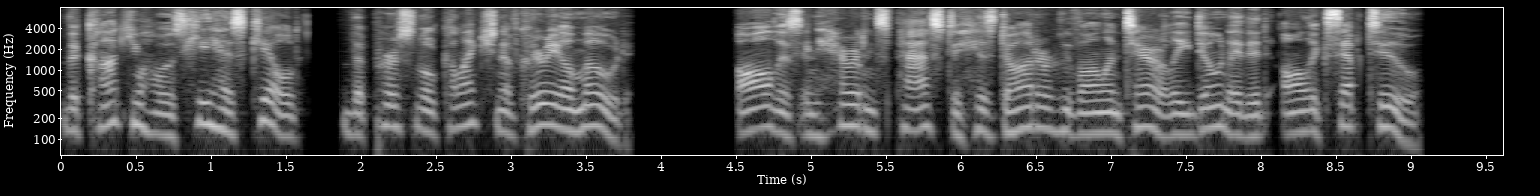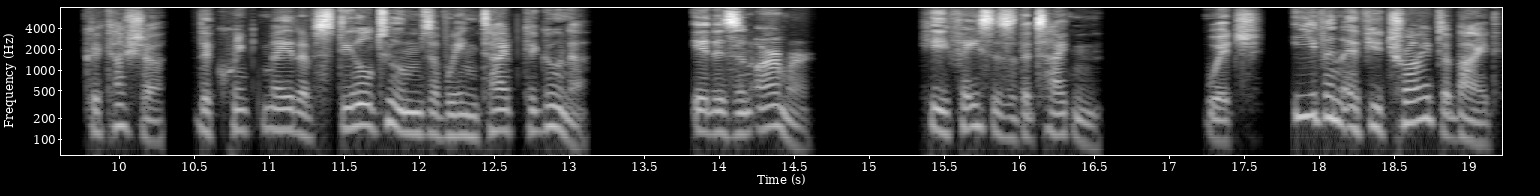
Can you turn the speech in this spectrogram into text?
The kakuhos he has killed, the personal collection of Kureo Mado. All his inheritance passed to his daughter who voluntarily donated all except two. Kakusha, the quinque made of steel tombs of wing-type Kaguna. It is an armor. He faces the Titan. Which, even if you try to bite,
